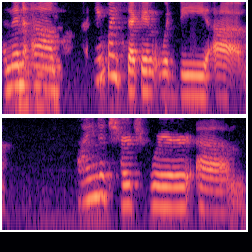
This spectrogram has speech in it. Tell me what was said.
And then um, I think my second would be uh, find a church where um,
